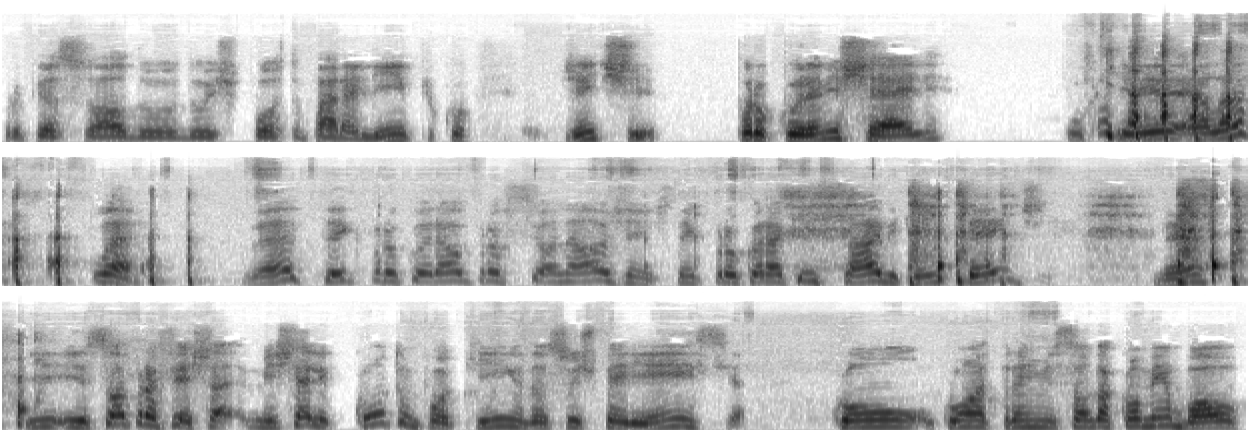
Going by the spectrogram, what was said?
para o pessoal do, do Esporto Paralímpico. Gente, procura a Michele, porque ela, ué, né? Tem que procurar o profissional, gente. Tem que procurar quem sabe, quem entende. Né? E, e só para fechar, Michele, conta um pouquinho da sua experiência com, com a transmissão da Comembol,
